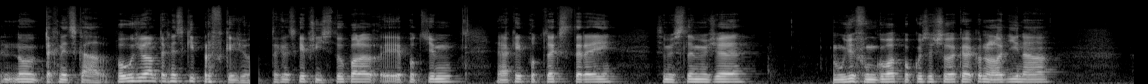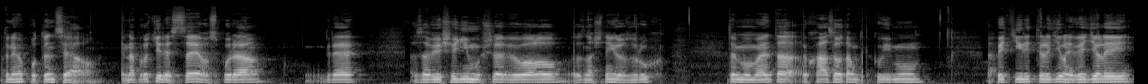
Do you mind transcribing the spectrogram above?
No, technická. Používám technické prvky, že? technický přístup, ale je pod tím nějaký podtext, který si myslím, že může fungovat, pokud se člověk jako naladí na ten jeho potenciál. Naproti desce je hospoda, kde zavěšení mušle vyvolalo značný rozruch ten moment a docházelo tam k takovému napětí, kdy ty lidi nevěděli,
